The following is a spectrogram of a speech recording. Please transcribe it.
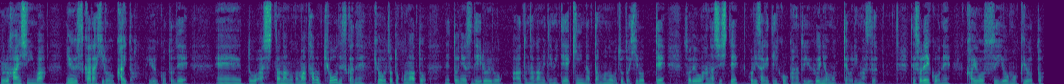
夜配信はニュースから拾う回ということでえっ、と明日なのかまあ多分今日ですかね。今日ちょっとこの後ネットニュースでいろいろあと眺めてみて気になったものをちょっと拾ってそれをお話しして掘り下げていこうかなというふうに思っております。でそれ以降ね火曜水曜木曜と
